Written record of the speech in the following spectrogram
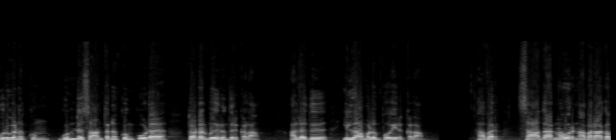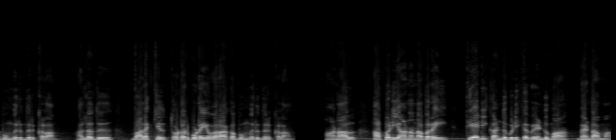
முருகனுக்கும் குண்டு சாந்தனுக்கும் கூட தொடர்பு இருந்திருக்கலாம் அல்லது இல்லாமலும் போயிருக்கலாம். அவர் சாதாரண ஒரு நபராகவும் இருந்திருக்கலாம் அல்லது வழக்கில் தொடர்புடையவராகவும் இருந்திருக்கலாம். ஆனால் அப்படியான நபரை தேடி கண்டுபிடிக்க வேண்டுமா வேண்டாமா?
